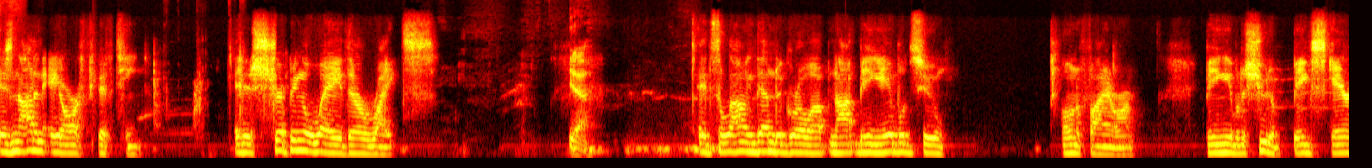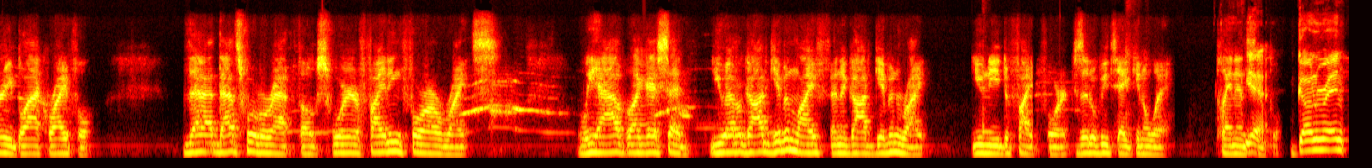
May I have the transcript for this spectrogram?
is not an AR-15. It is stripping away their rights. Yeah. it's allowing them to grow up not being able to own a firearm being able to shoot a big scary black rifle. That that's where we're at folks. We're fighting for our rights. We have like i said you have a god-given life and a god-given right. You need to fight for it because it'll be taken away plain and Yeah. simple Gun range,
